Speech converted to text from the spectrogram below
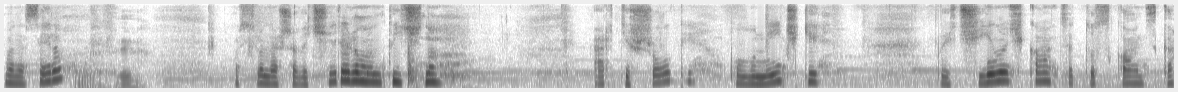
У мене сира. Buonasera. Ось наша вечеря романтична. Артішоки, полунички, печіночка, це тосканська.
